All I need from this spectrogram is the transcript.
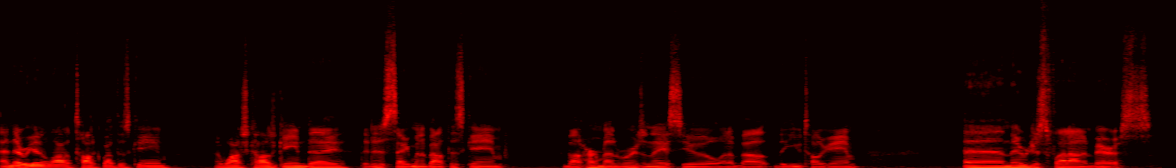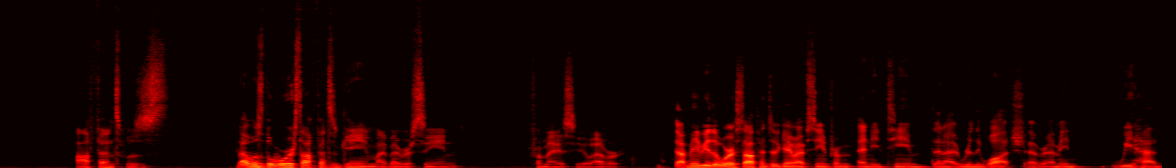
and they were getting a lot of talk about this game. I watched College Game Day. They did a segment about this game, about Herm Edwards and ASU, and about the Utah game. And they were just flat out embarrassed. Offense was. That was the worst offensive game I've ever seen from ASU, ever. That may be the worst offensive game I've seen from any team that I really watch ever. I mean, we had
